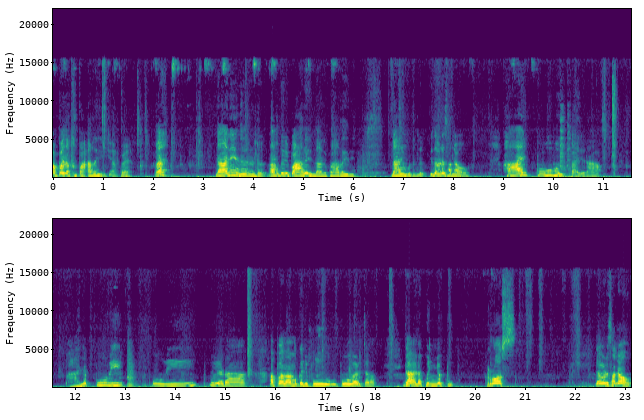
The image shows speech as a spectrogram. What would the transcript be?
അപ്പൊ നമുക്ക് പാറ ഇരിക്കാം അപ്പ. ഏ? ഞാനും ഇരുന്നുണ്ട് നമുക്കൊരു പാറ ഇരുന്നാണ്. പാറയിൽ ഞാനും കൂട്ടുണ്ട് ഇതവിടെ സ്ഥലമാവും ഹായ് പൂവ്. അയ്യടാ പാലപ്പൂവി. പൂവി പൂവടാ. അപ്പൊ നമുക്കൊരു പൂ പൂ മേടിച്ചണം. ഇതാണ് കുഞ്ഞപ്പൂ. റോസ്. ഇതെവിടെ സ്ഥലമാവും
